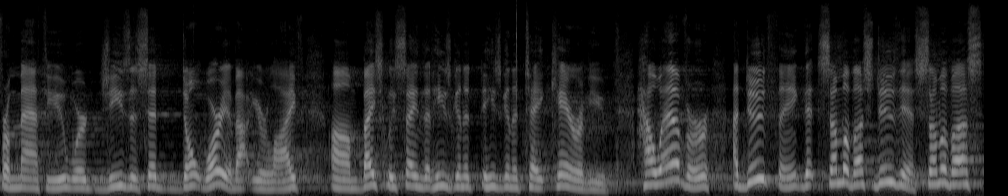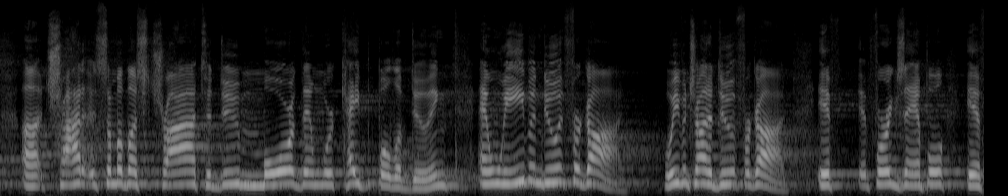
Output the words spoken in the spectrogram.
from Matthew, where Jesus said, Don't worry about your life, um, basically saying that He's going he's to take care of you. However, I do think that some of us do this. Some of us, uh, try to, some of us try to do more than we're capable of doing, and we even do it for God. We even try to do it for God. If, if for example, if,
